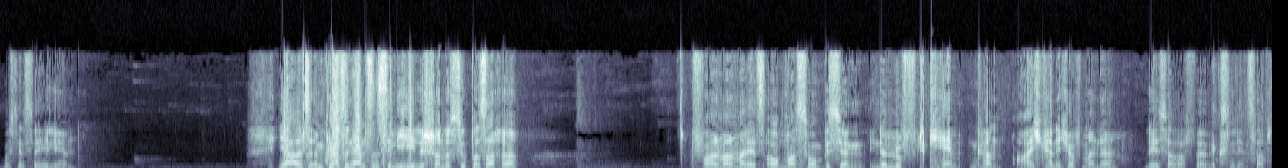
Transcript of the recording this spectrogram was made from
Wo ist denn jetzt der Heli hin? Ja, also im Großen und Ganzen sind die Heli schon eine super Sache. Vor allem, weil man jetzt auch mal so ein bisschen in der Luft campen kann. Ah, ich kann nicht auf meine Laserwaffe wechseln jetzt hat.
